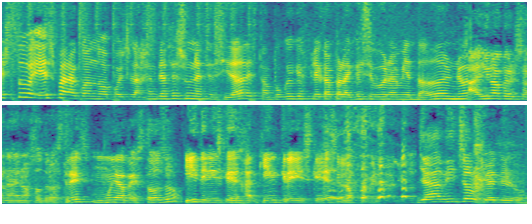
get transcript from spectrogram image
Esto es para cuando pues la gente hace sus necesidades. Tampoco hay que explicar para qué sirve un ambientador, ¿no? Hay una persona de nosotros tres muy apestoso y tenéis que dejar quién creéis que es en los comentarios. Ya ha dicho el género,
